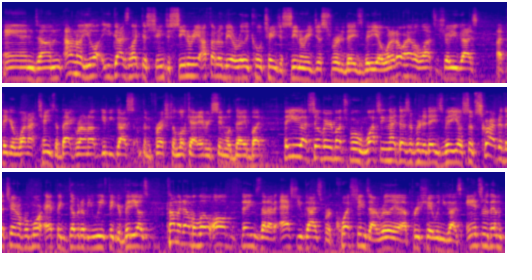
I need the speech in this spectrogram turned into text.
and um, I don't know, you, you guys like this change of scenery? I thought it would be a really cool change of scenery just for today's video. When I don't have a lot to show you guys, I figure why not change the background up, give you guys something fresh to look at every single day, but thank you guys so very much for watching. That does it for today's video. Subscribe to the channel for more epic WWE figure videos. Comment down below all the things that I've asked you guys for questions. I really appreciate when you guys answer them.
